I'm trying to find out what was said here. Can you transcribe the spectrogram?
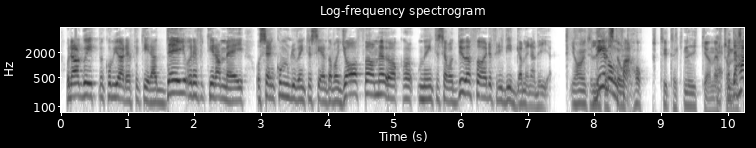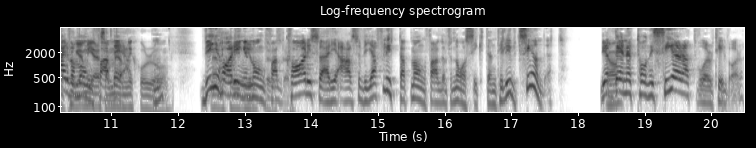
Och algoritmen kommer göra reflektera dig och reflektera mig och sen kommer du vara intresserad av vad jag för mig och jag kommer intresserad av vad du har för dig för det vidgar mina vyer. Jag har inte lika stort hopp till tekniken eftersom det, det här ska programmeras av människor. Och mm. Vi har ingen mångfald kvar i Sverige alls. Vi har flyttat mångfalden från åsikten till utseendet. Vi har ja. denetoniserat vår tillvaro.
